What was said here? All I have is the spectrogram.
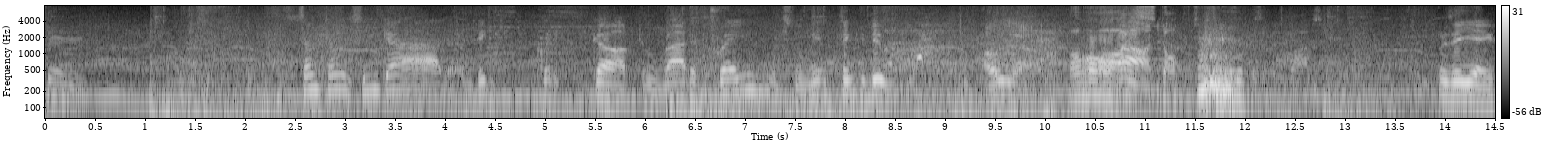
soon. Sometimes he got a big credit card to ride a train, which is the weird thing to do. Oh yeah. Oh, I I stopped stopped Was it you?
